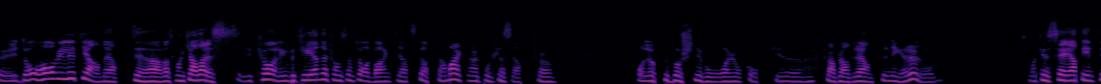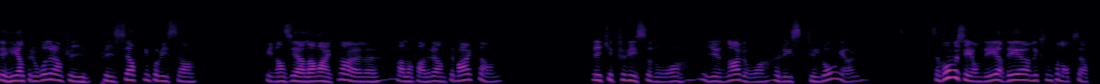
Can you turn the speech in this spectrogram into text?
För idag har vi lite grann ett, eh, vad ska man kalla det, curlingbeteende från centralbanker att stötta marknaden på olika sätt för att hålla uppe börsnivåer och eh, framförallt räntor nere då. Så man kan säga att det inte helt råder en fri prissättning på vissa finansiella marknader eller i alla fall räntemarknaden. Vilket förvisso då gynnar då risktillgångar. Sen får vi se om det liksom på något sätt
